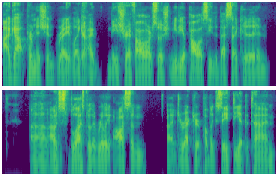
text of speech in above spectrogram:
I got permission, right? Like yeah. I made sure I follow our social media policy the best I could, and uh, I was just blessed with a really awesome uh, director of public safety at the time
